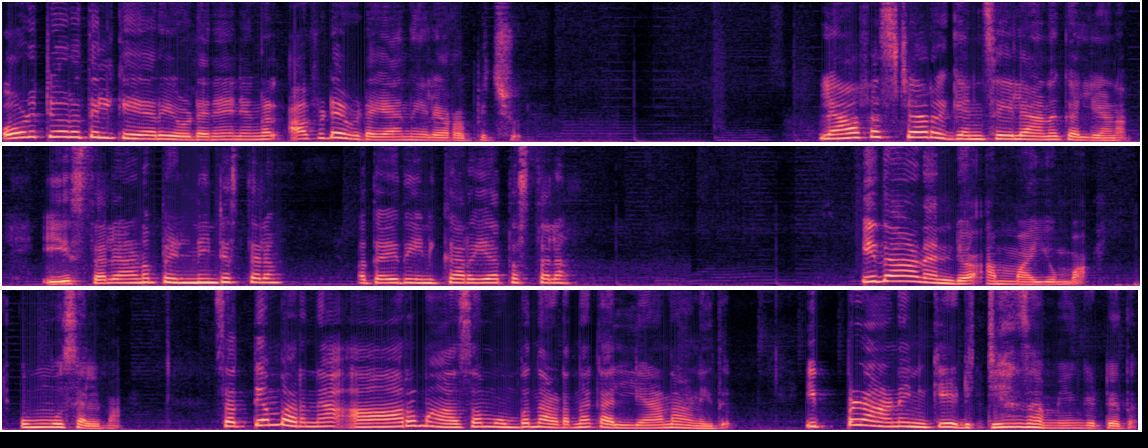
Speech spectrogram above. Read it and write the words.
ഓഡിറ്റോറിയത്തിൽ കയറിയ ഉടനെ ഞങ്ങൾ അവിടെ എവിടെയാ നിലയുറപ്പിച്ചു. ലാഫ സ്റ്റാർ കല്യാണം. ഈ സ്ഥലമാണ് പെണ്ണിന്റെ സ്ഥലം. അതായത് എനിക്കറിയാത്ത സ്ഥലം. ഇതാണ് എന്റെ അമ്മായിയുമ്മ ഉമ്മു സൽമ സത്യം പറഞ്ഞാൽ ആറ് മാസം മുമ്പ് നടന്ന കല്യാണമാണിത് ഇപ്പോഴാണ് എനിക്ക് എഡിറ്റ് ചെയ്യാൻ സമയം കിട്ടിയത്.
